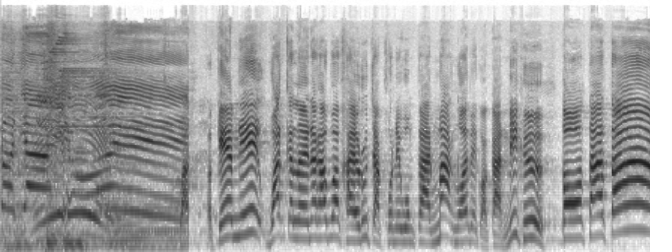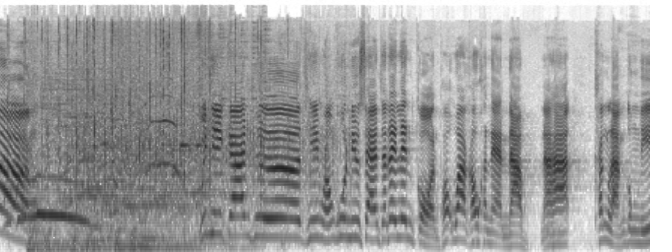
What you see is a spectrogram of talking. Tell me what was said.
เปิดใหญ่โอ้ยเกมนี้วัดกันเลยนะครับว่าใครรู้จักคนในวงการมากน้อยไปกว่ากัน นี่คือต่อตาตั้ง วิธีการคือทีมของคุณนิวแซนจะได้เล่นก่อน เพราะว่าเขาคะแนนนำนะฮะ ข้างหลังตรงนี้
